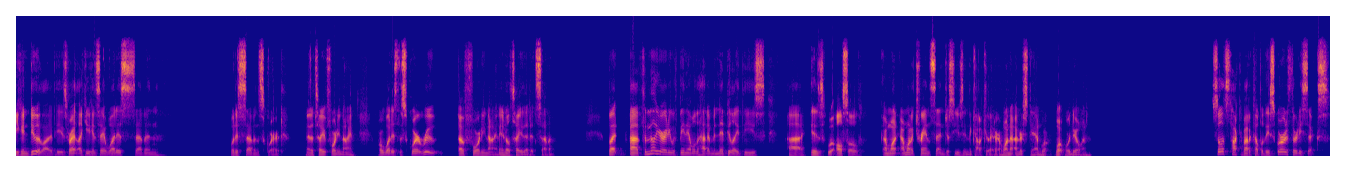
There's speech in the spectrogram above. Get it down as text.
you can do a lot of these, right? Like you can say, what is 7, what is 7 squared? And it'll tell you 49. Or what is the square root of 49? It'll tell you that it's 7. But uh, familiarity with being able to how to manipulate these uh, is also, I want, I want to transcend just using the calculator. I want to understand what, what we're doing. So let's talk about a couple of these. Square root of 36.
